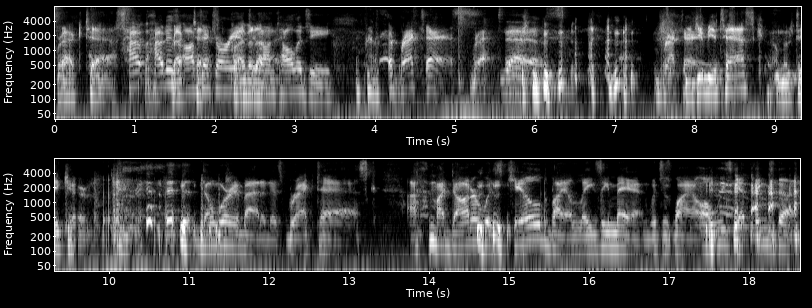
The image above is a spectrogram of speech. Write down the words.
Bractas. How, how does Bractas, object oriented private eye. ontology Bractas Bractas. Bractas Give me a task, I'm gonna take care of it. Don't worry about it. It's Bractask. Uh, my daughter was killed by a lazy man, which is why I always get things done.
